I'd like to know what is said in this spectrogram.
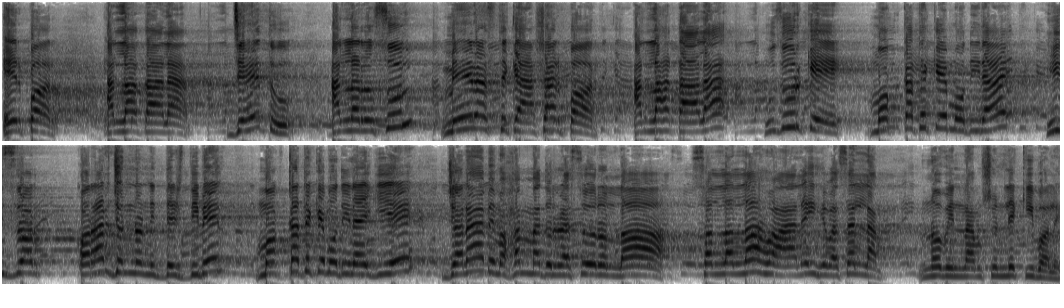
এরপর আল্লাহ তাআলা যেহেতু আল্লাহ রসুল মেহরাজ থেকে আসার পর আল্লাহ তাআলা হুজুরকে মক্কা থেকে মদিনায় হিজরত করার জন্য নির্দেশ দিবেন। মক্কা থেকে মদিনায় গিয়ে জনাবে মোহাম্মদুর রাসূলুল্লাহ। সাল্লাল্লাহু আলাইহি ওয়াসাল্লাম, নবীর নাম শুনলে কি বলে?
